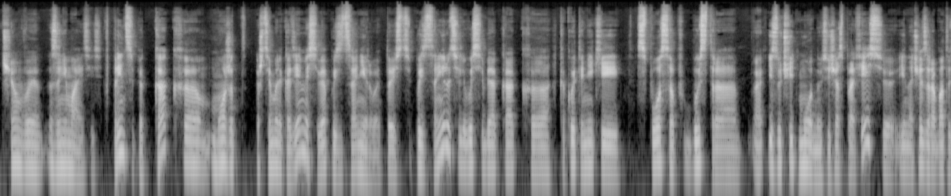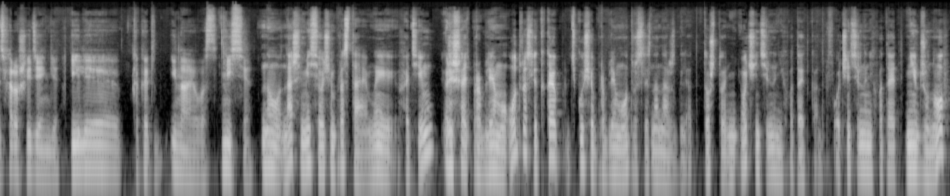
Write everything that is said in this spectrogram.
чем вы занимаетесь. В принципе, как э, может HTML Академия себя позиционировать? То есть позиционируете ли вы себя как э, какой-то некий способ быстро э, изучить модную сейчас профессию и начать зарабатывать хорошие деньги? Или какая-то иная у вас миссия? Ну, наша миссия очень простая. Мы хотим решать проблему отрасли. Какая текущая проблема отрасли, на наш взгляд? То, что очень сильно не хватает кадров. Очень сильно не хватает не джунов,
